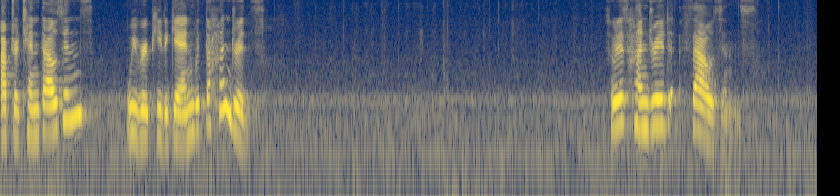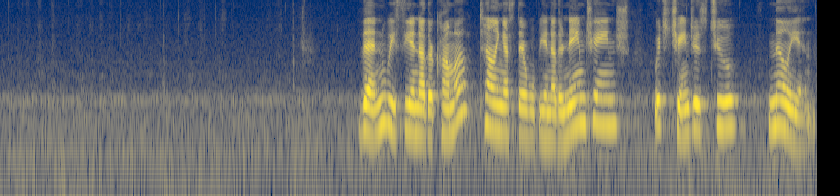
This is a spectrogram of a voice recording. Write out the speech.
After ten thousands, we repeat again with the hundreds. So it is hundred thousands. Then we see another comma telling us there will be another name change, which changes to millions.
